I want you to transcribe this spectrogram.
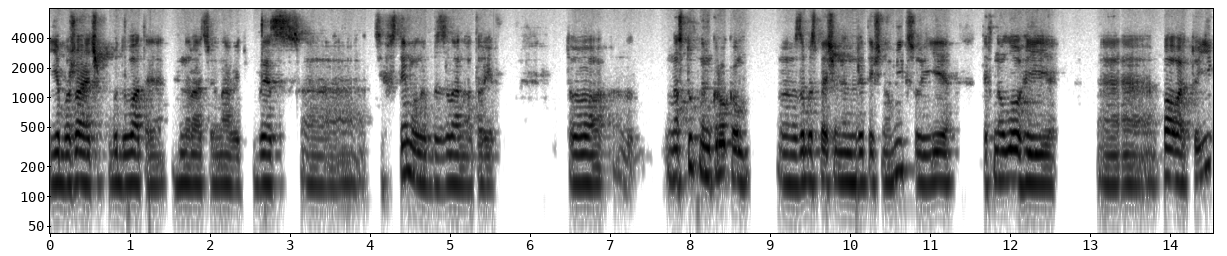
є бажаючі побудувати генерацію навіть без е, цих стимулів, без зеленого тарифу. То е, наступним кроком в забезпеченні енергетичного міксу є технології е, Power to X,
